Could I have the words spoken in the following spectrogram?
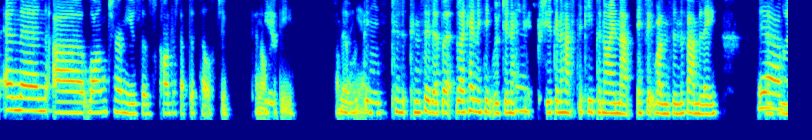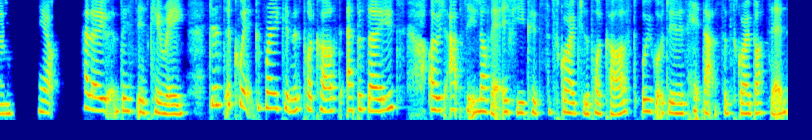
and then uh, long term use of contraceptive pills too can also yeah. be so things to consider. But like anything with genetics, yeah. you're going to have to keep an eye on that if it runs in the family. Yeah. Well. Yeah. Hello, this is Kiri. Just a quick break in this podcast episode. I would absolutely love it if you could subscribe to the podcast. All you've got to do is hit that subscribe button.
